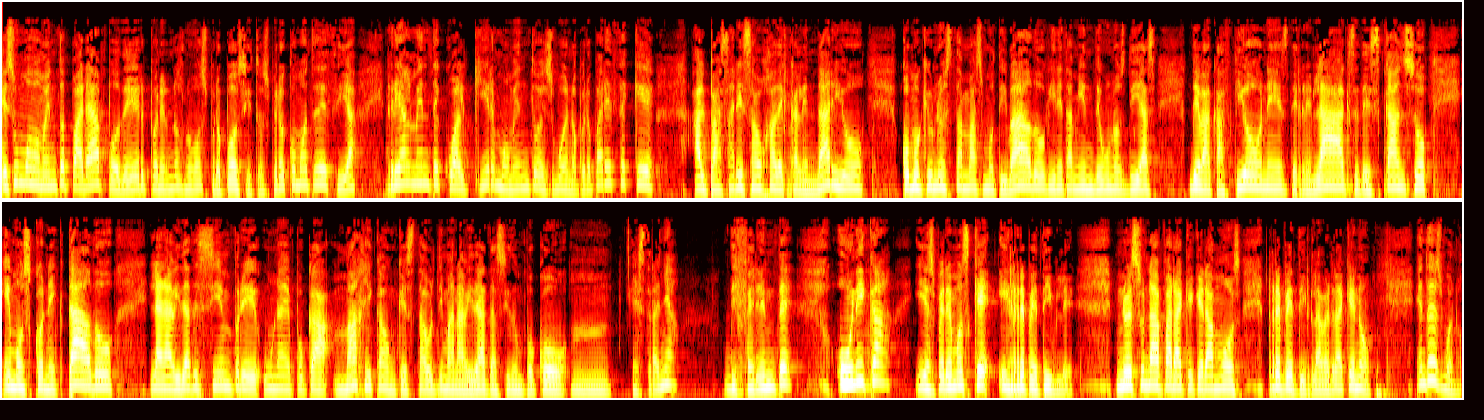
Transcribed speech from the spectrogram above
es un momento para poder ponernos nuevos propósitos, pero como te decía, realmente cualquier momento es bueno, pero parece que al pasar esa hoja del calendario, como que uno está más motivado, viene también de unos días de vacaciones, de relax, de descanso, hemos conectado, la Navidad es siempre una época mágica, aunque esta última Navidad ha sido un poco mm, extraña, diferente, única y esperemos que irrepetible. No es una para que queramos repetir, la verdad que no. Entonces, bueno,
